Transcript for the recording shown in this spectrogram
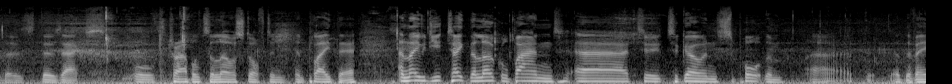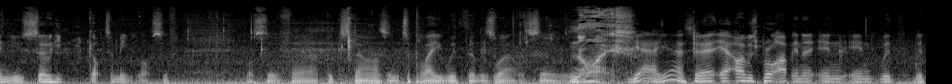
those those acts all travelled to Lowestoft and, and played there, and they would take the local band uh, to to go and support them uh, at, the, at the venues. So he got to meet lots of lots of uh, big stars and to play with them as well. So Nice. yeah, yeah. So uh, I was brought up in a, in in with with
